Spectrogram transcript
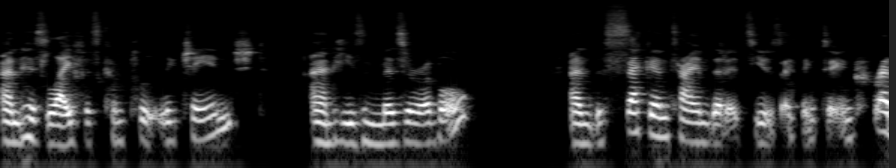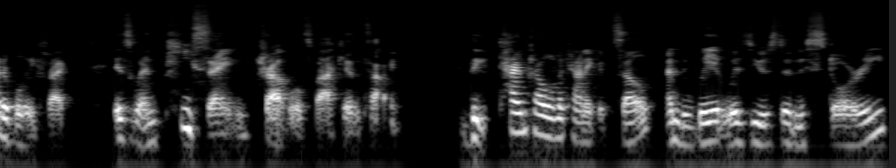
and his life is completely changed and he's miserable. And the second time that it's used, I think, to incredible effect is when Pisang travels back in time. The time travel mechanic itself and the way it was used in the story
